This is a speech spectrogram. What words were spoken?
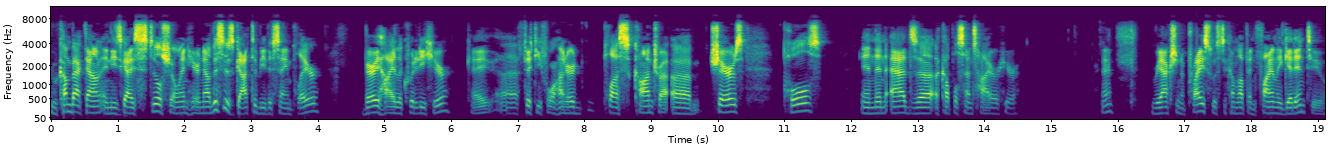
we come back down and these guys still show in here. Now this has got to be the same player. Very high liquidity here. Okay, uh, 5,400 plus contract uh, shares pulls and then adds a, a couple cents higher here. Okay, reaction to price was to come up and finally get into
